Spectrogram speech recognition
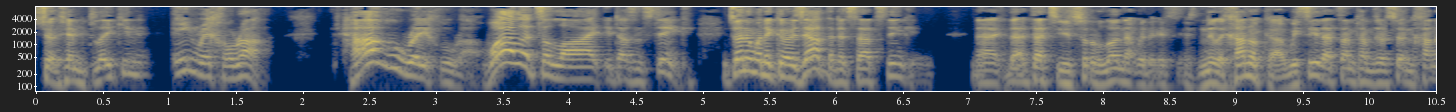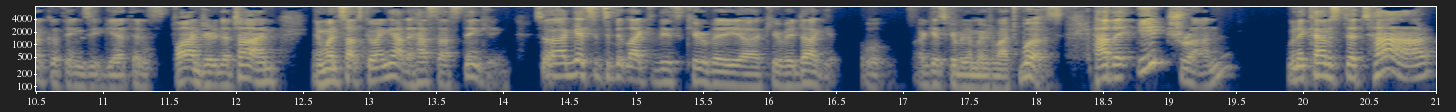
shehen madlikin, ein rechora. Kavu rechora. While it's a light, it doesn't stink. It's only when it goes out that it starts stinking. Now that, that's you sort of learn that with it's, it's nearly Hanukkah. We see that sometimes there are certain Hanukkah things you get that it's fine during the time, and when it starts going out, it has to start stinking. So I guess it's a bit like this kirve uh, kirve dagit. Well, I guess kirve is much worse. How the itran, when it comes to tar,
